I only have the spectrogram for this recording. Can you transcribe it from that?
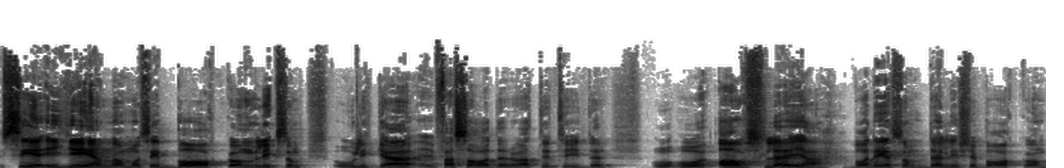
se igenom och se bakom liksom olika fasader och attityder och, och, avslöja vad det är som döljer sig bakom.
